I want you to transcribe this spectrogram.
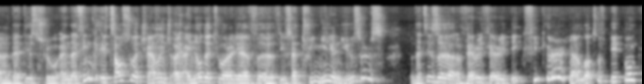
uh, that is true, and I think it's also a challenge. I, I know that you already have uh, you said three million users. That is a, a very very big figure. Yeah, lots of people.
